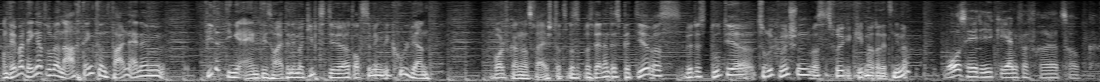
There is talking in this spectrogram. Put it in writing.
Und wenn man länger drüber nachdenkt, dann fallen einem viele Dinge ein, die es heute nicht mehr gibt, die ja trotzdem irgendwie cool wären. Wolfgang aus Freistadt, was, was wäre denn das bei dir? Was würdest du dir zurückwünschen, was es früher gegeben hat und jetzt nicht mehr? Was hätte ich gern für früher zurück?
